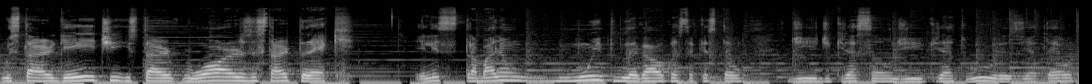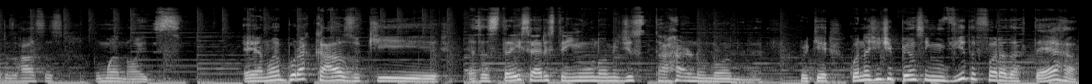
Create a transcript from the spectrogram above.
o Stargate, Star Wars, Star Trek. Eles trabalham muito legal com essa questão de, de criação de criaturas e até outras raças humanoides. É, não é por acaso que essas três séries têm o nome de Star no nome, né? Porque quando a gente pensa em vida fora da Terra,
